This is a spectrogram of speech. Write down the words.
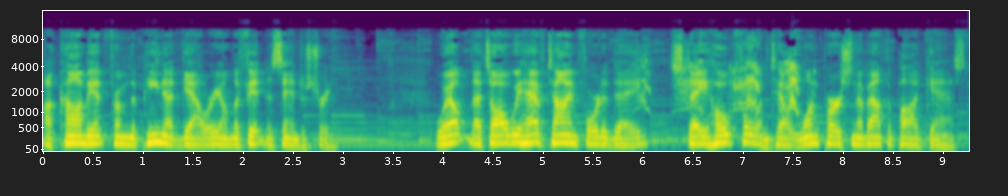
A comment from the Peanut Gallery on the fitness industry. Well, that's all we have time for today. Stay hopeful and tell one person about the podcast.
